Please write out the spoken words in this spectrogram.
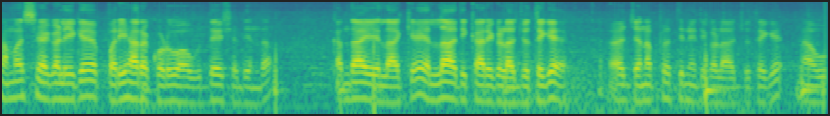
ಸಮಸ್ಯೆಗಳಿಗೆ ಪರಿಹಾರ ಕೊಡುವ ಉದ್ದೇಶದಿಂದ ಕಂದಾಯ ಇಲಾಖೆ ಎಲ್ಲ ಅಧಿಕಾರಿಗಳ ಜೊತೆಗೆ ಜನಪ್ರತಿನಿಧಿಗಳ ಜೊತೆಗೆ ನಾವು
